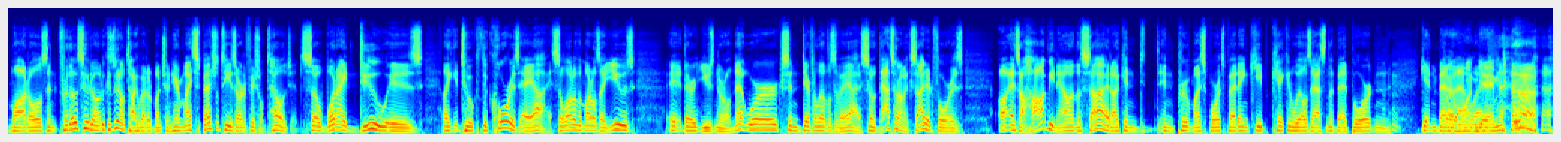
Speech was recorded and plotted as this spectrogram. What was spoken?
models. And for those who don't, because we don't talk about it a bunch on here, my specialty is artificial intelligence. So what I do is like to the core is AI. So a lot of the models I use, eh, they're use neural networks and different levels of AI. So that's what I'm excited for. Is uh, as a hobby now on the side, I can d- improve my sports betting, keep kicking Will's ass on the bet board, and getting better By that one way. game.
